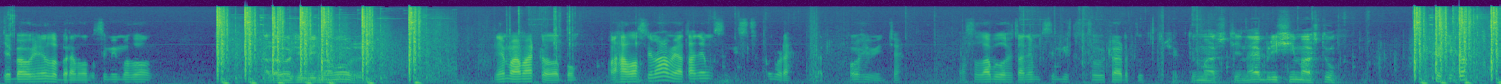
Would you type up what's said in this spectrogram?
Teba už nezoberiem, lebo si mimo zónu. Ale oživiť ma môžeš. Nemám ako, lebo... Aha, vlastne mám, ja tam nemusím ísť. Dobre, tak poživím ťa. Ja som zabudol, že tam nemusím ísť tú svoju kartu. Však tu máš, tie najbližší máš tu. Ticho, ticho?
